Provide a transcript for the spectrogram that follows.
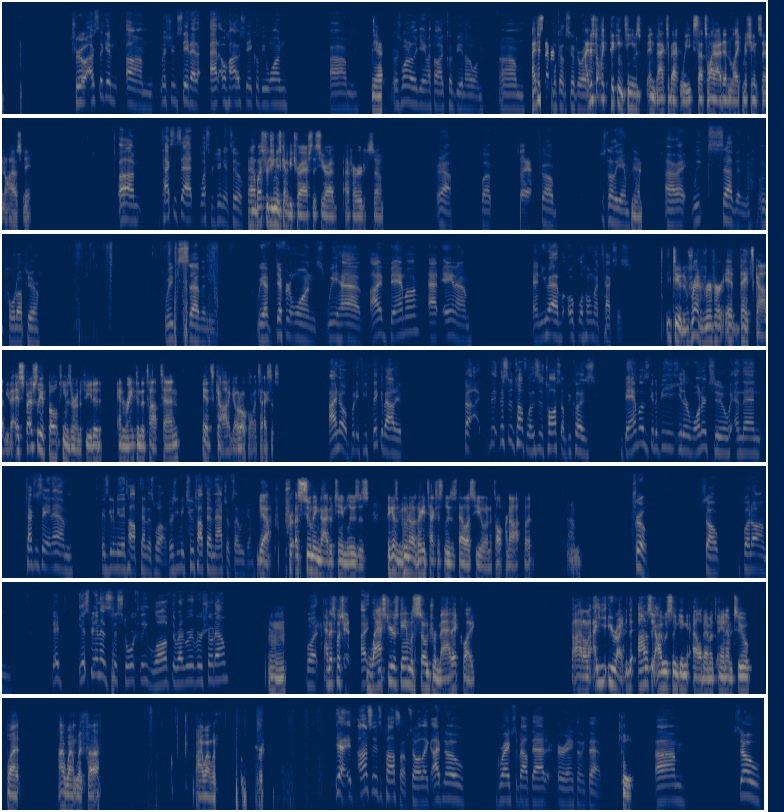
true. I was thinking, um, Michigan State at at Ohio State could be one. Um, Yeah. There was one other game I thought could be another one. Um, I just never look at the schedule right I now. just don't like picking teams in back to back weeks. That's why I didn't like Michigan State and Ohio State. Um, Texas at West Virginia too. Uh, West Virginia's gonna be trash this year, I've I've heard. So, Yeah, but so yeah. so just another game. Yeah. All right, week seven. Let me pull it up here. Week seven. We have different ones. We have I have Bama at A and M, and you have Oklahoma, Texas. Dude, Red River, it it's got to be that. Especially if both teams are undefeated and ranked in the top ten, it's got to go to Oklahoma, Texas. I know, but if you think about it, uh, th- this is a tough one. This is a toss up because Bama is going to be either one or two, and then Texas A&M is going to be in the top ten as well. There's going to be two top ten matchups that weekend. Yeah, pr- assuming neither team loses, because who knows? Maybe Texas loses to LSU and it's all for naught. But um, True. So, but um, they ESPN has historically loved the Red River Showdown, mhm. but and especially I- last year's game was so dramatic. Like, I don't know. I, you're right. Honestly, I was thinking Alabama A and M too, but I went with uh, I went with yeah, it honestly it's a toss up. So like I've no gripes about that or anything like that. cool. Um, so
